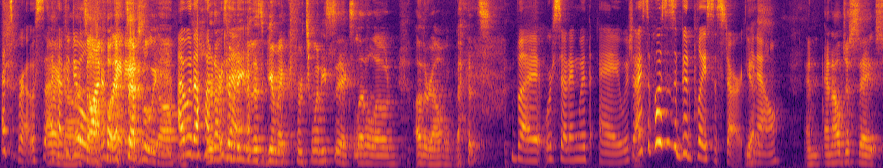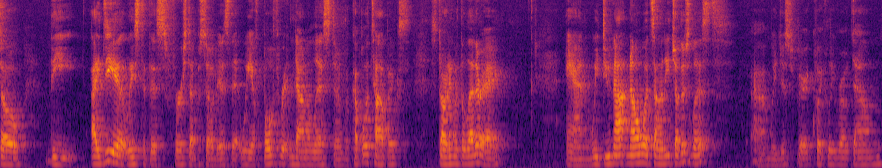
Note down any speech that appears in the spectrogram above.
That's gross. I, have know, to do a that's lot awful. of That's reading. absolutely awful. I would We're not 100%. committing to this gimmick for 26, let alone other alphabets. But we're starting with A, which I suppose is a good place to start. Yes. You know. And and I'll just say so the idea at least at this first episode is that we have both written down a list of a couple of topics starting with the letter A and we do not know what's on each other's lists. Um, we just very quickly wrote down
